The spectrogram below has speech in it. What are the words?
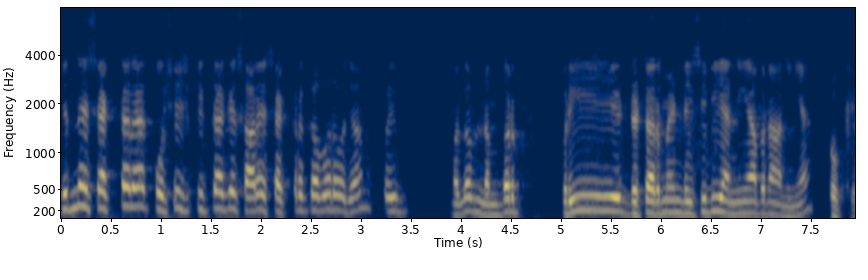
ਜਿੰਨੇ ਸੈਕਟਰ ਹੈ ਕੋਸ਼ਿਸ਼ ਕੀਤਾ ਕਿ ਸਾਰੇ ਸੈਕਟਰ ਕਵਰ ਹੋ ਜਾਣ। ਕੋਈ ਮਤਲਬ ਨੰਬਰ ਪ੍ਰੀ ਡਿਟਰਮਿਨਡ ਨਹੀਂ ਸੀ ਵੀ ਇੰਨੀਆਂ ਬਣਾਉਣੀਆਂ। ਓਕੇ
